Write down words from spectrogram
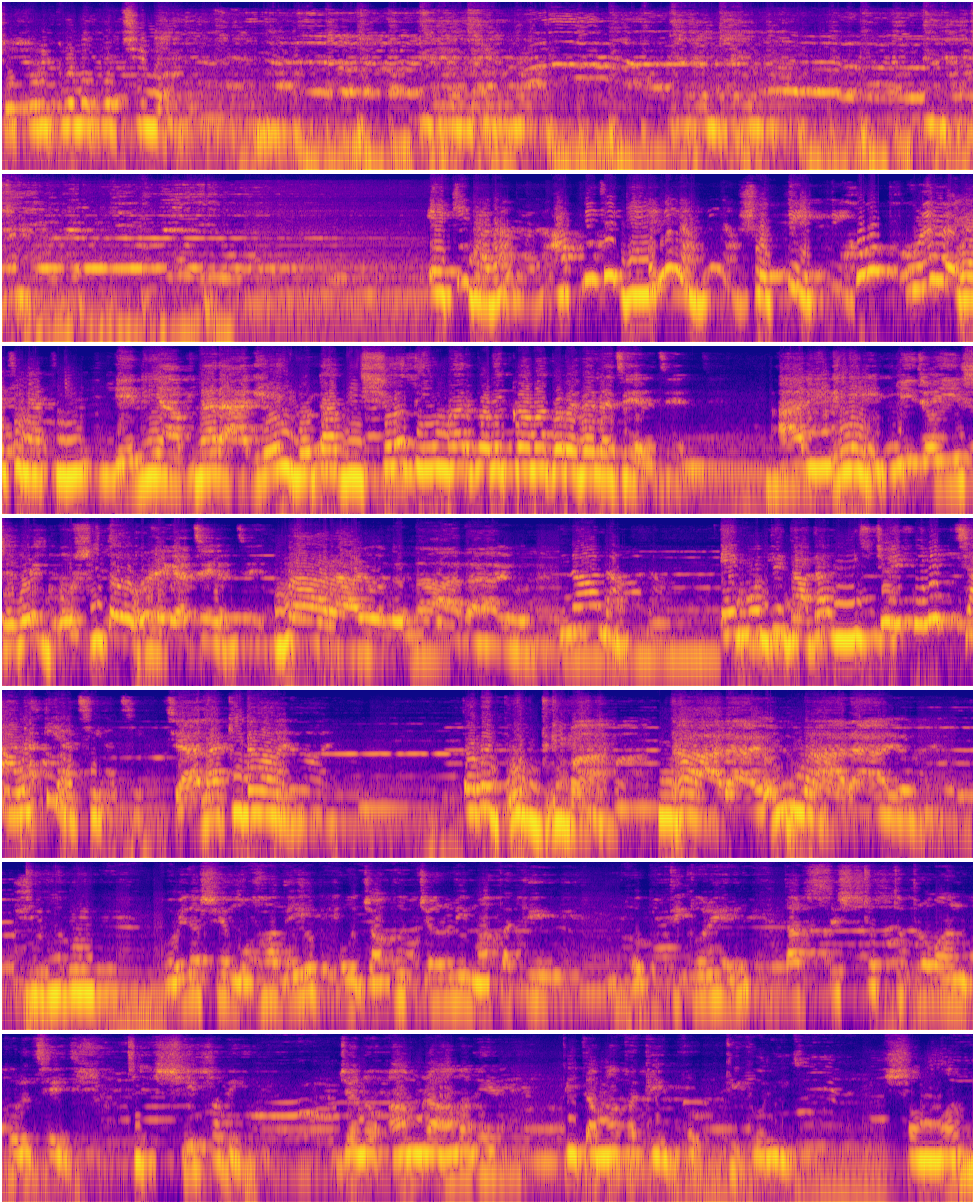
বিশ্ব পরিক্রমা করছি না। একই দাদা আপনি যে গেলেন না সত্যি খুব পুড়ে হয়ে গেছেন আপনি। ইনি আপনার আগেই গোটা বিশ্ব তিনবার পরিক্রমা করে ফেলেছেন। আর ইনি বিজয়ী হিসেবে ঘোষিত হয়ে গেছেন। নারায়ণ নারায়ণ। না না এর মধ্যে দাদা নিশ্চয়ই কোনো চালাকি আছে। চালাকি নয়, তবে বুদ্ধিমান। নারায়ণ নারায়ণ। যেভাবে কৈলাসে মহাদেব ও জগৎ জননী মাতাকে ভক্তি করে তার শ্রেষ্ঠত্ব প্রমাণ করেছে, ঠিক সেভাবে যেন আমরা আমাদের পিতা মাতাকে ভক্তি করি। সম্মান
